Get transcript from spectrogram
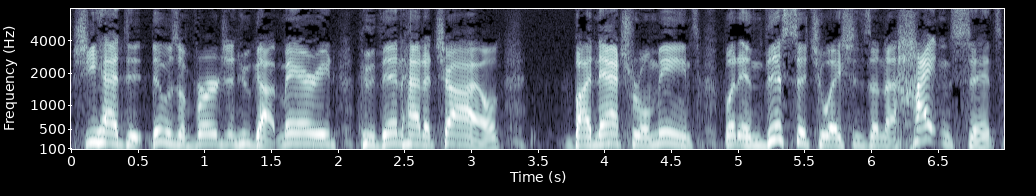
she had to there was a virgin who got married, who then had a child by natural means. But in this situation, in a heightened sense,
